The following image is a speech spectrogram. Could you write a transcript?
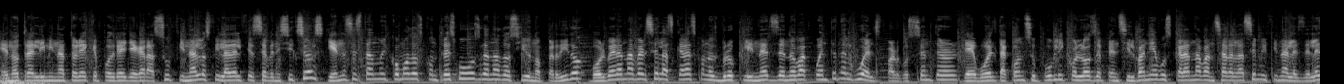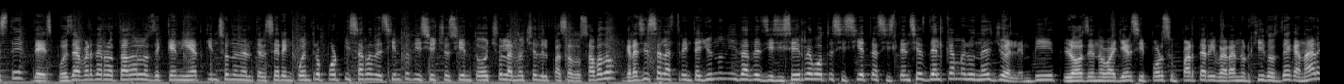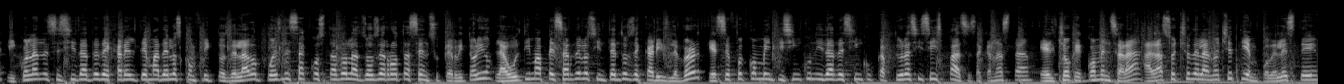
En otra eliminatoria que podría llegar a su final, los Philadelphia 76ers, quienes están muy cómodos con 3 juegos ganados y uno perdido, volverán a verse las caras con los Brooklyn Nets de nueva cuenta en el Wells Fargo Center. De vuelta con su público, los de Pensilvania buscarán avanzar a las semifinales del este, después de haber derrotado a los de Kenny Atkinson en el tercer encuentro por pizarra de 118-108 la noche del pasado sábado, gracias a las 31 unidades, 16 rebotes y 7 asistencias del camerunés Joel Embiid. Los de Nueva Jersey por su parte arribarán urgidos de ganar y con la necesidad de dejar el tema de los conflictos de lado, pues les ha costado las dos derrotas en su territorio, la última a pesar de los intentos de Caris Levert, que se fue con 25 unidades, 5 capturas y 6 pases a canasta. El choque comenzará a las 8 de la noche tiempo del este.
